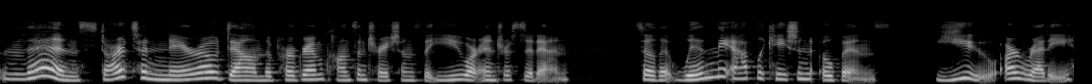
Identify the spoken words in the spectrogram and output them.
Then start to narrow down the program concentrations that you are interested in so that when the application opens, you are ready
